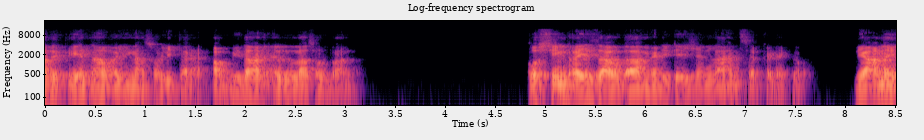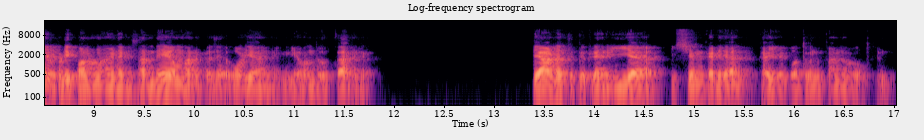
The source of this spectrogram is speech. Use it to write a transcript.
அதுக்கு என்ன வழி நான் சொல்லித்தரேன். அப்படி தான் எல்லாம் சொல்கிறாங்க கொஸ்டின் ரைஸ் ஆகுதா? மெடிடேஷனில் ஆன்சர் கிடைக்கும். தியானம் எப்படி பண்ணணும்? எனக்கு சந்தேகமாக இருக்குது. ஓடியாங்க இங்கே வந்து உட்காருங்க. தியானத்துக்கு நிறைய விஷயம் கிடையாது. கையை கொத்துக்கணும் கண்ணை கொத்துக்கணும்.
